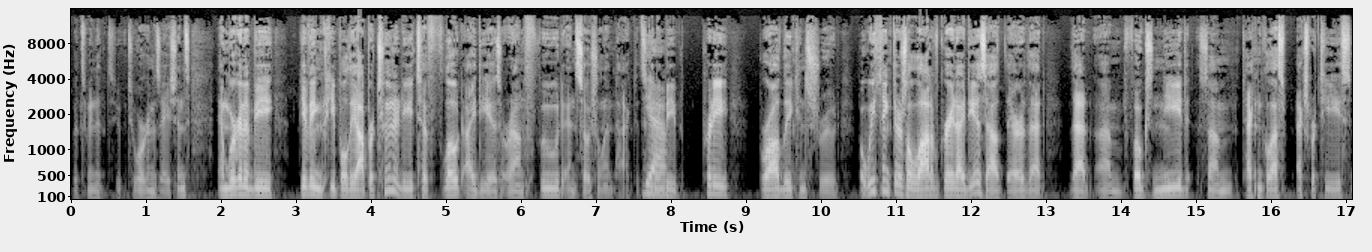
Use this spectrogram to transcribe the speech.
between the two, two organizations. And we're going to be giving people the opportunity to float ideas around food and social impact. It's yeah. going to be pretty broadly construed. But we think there's a lot of great ideas out there that that um, folks need some technical expertise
